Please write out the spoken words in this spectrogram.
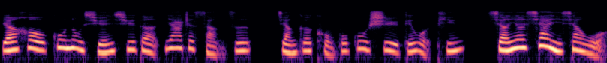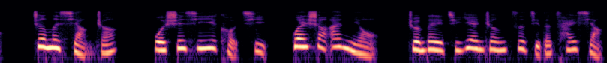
然后故弄玄虚的压着嗓子讲个恐怖故事给我听，想要吓一吓我。这么想着，我深吸一口气，关上按钮，准备去验证自己的猜想。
